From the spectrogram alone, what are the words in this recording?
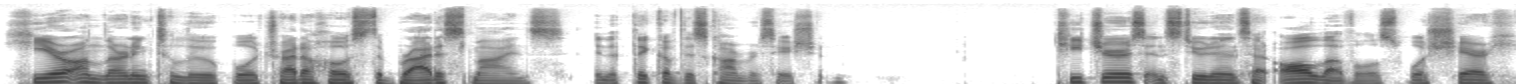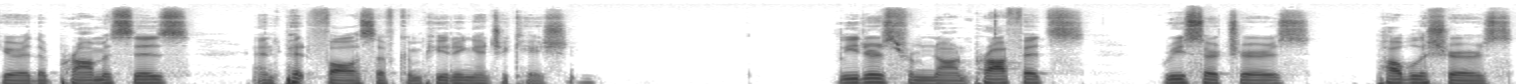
Here on Learning to Loop, we'll try to host the brightest minds in the thick of this conversation. Teachers and students at all levels will share here the promises and pitfalls of computing education. Leaders from nonprofits, researchers, publishers,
